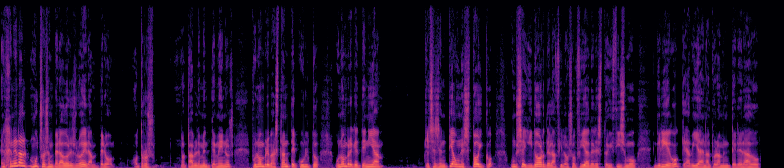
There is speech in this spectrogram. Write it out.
En general muchos emperadores lo eran, pero otros notablemente menos. Fue un hombre bastante culto, un hombre que tenía que se sentía un estoico, un seguidor de la filosofía del estoicismo griego, que había naturalmente heredado,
